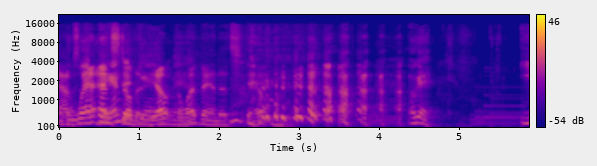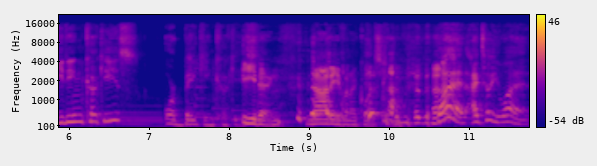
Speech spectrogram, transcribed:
abs- Wet and still do. gang, yep, the. Wet Bandits. Yep. Okay, eating cookies or baking cookies? Eating, not even a question. But I tell you what,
